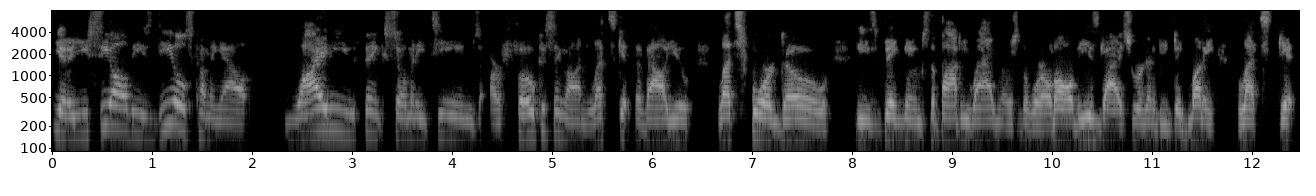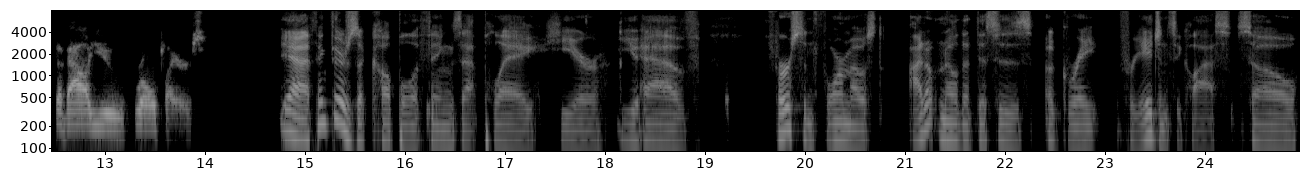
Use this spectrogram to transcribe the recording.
you know you see all these deals coming out. Why do you think so many teams are focusing on let's get the value, let's forego these big names, the Bobby Wagners of the world, all these guys who are going to be big money. Let's get the value role players. Yeah, I think there's a couple of things at play here. You have first and foremost, I don't know that this is a great free agency class. So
